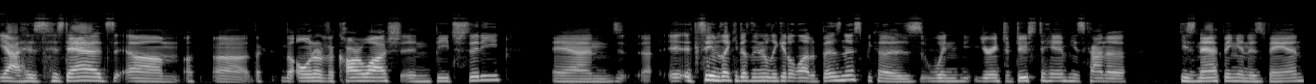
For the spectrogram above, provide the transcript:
yeah, his his dad's um uh, the the owner of the car wash in Beach City, and uh, it, it seems like he doesn't really get a lot of business because when you're introduced to him, he's kind of he's napping in his van.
